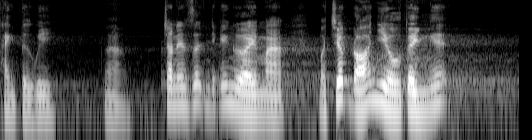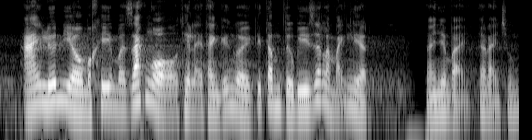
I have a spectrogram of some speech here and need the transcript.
thành từ bi. À. cho nên rất những cái người mà mà trước đó nhiều tình ấy, ái luyến nhiều mà khi mà giác ngộ thì lại thành cái người cái tâm từ bi rất là mãnh liệt là như vậy thưa đại chúng.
